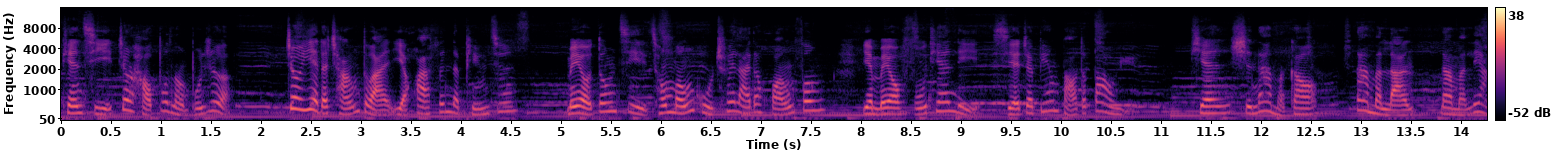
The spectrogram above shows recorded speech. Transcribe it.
天气正好不冷不热，昼夜的长短也划分的平均，没有冬季从蒙古吹来的黄风，也没有伏天里携着冰雹的暴雨，天是那么高，那么蓝，那么亮。”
